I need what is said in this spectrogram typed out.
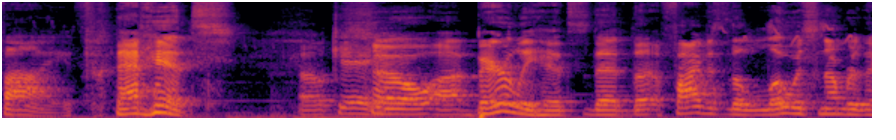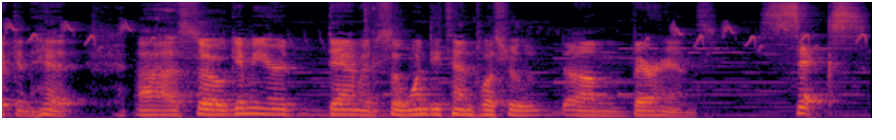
five. That hits. Okay. So uh, barely hits. That the five is the lowest number that can hit. Uh, so give me your damage. So one d10 plus your um, bare hands. Six.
